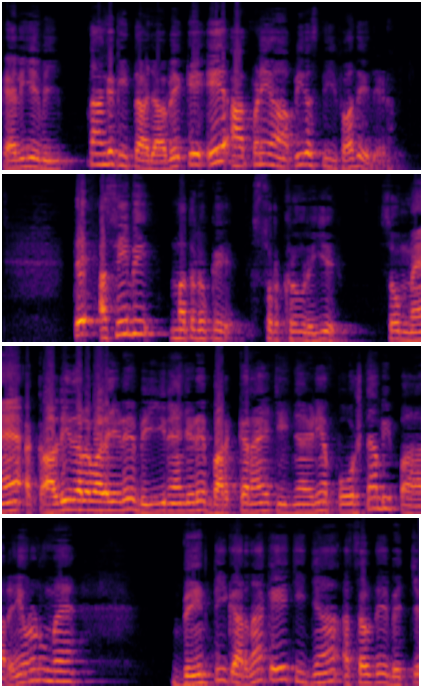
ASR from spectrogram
ਕਹਿ ਲਈਏ ਵੀ ਤੰਗ ਕੀਤਾ ਜਾਵੇ ਕਿ ਇਹ ਆਪਣੇ ਆਪ ਹੀ ਅਸਤੀਫਾ ਦੇ ਦੇਣ। ਤੇ ਅਸੀਂ ਵੀ ਮਤਲਬ ਕਿ ਸੁਰਖਰੂ ਰਹੀਏ। ਸੋ ਮੈਂ ਅਕਾਲੀ ਦਲ ਵਾਲੇ ਜਿਹੜੇ ਵੀਰ ਆ, ਜਿਹੜੇ ਵਰਕਰ ਆ, ਇਹ ਚੀਜ਼ਾਂ ਜਿਹੜੀਆਂ ਪੋਸਟਾਂ ਵੀ ਪਾ ਰਹੇ ਉਹਨਾਂ ਨੂੰ ਮੈਂ ਬੇਨਤੀ ਕਰਦਾ ਕਿ ਇਹ ਚੀਜ਼ਾਂ ਅਸਲ ਦੇ ਵਿੱਚ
